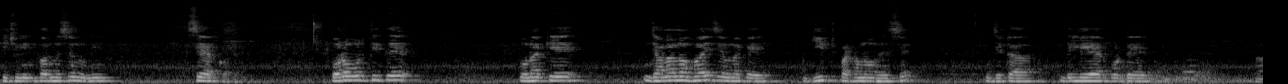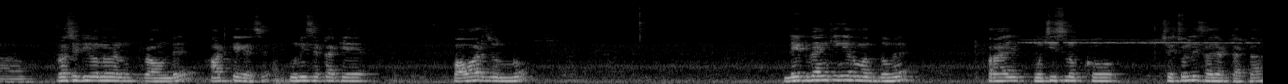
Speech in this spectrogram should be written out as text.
কিছু ইনফরমেশন উনি শেয়ার করেন। পরবর্তীতে ওনাকে জানানো হয় যে ওনাকে গিফট পাঠানো হয়েছে। যেটা দিল্লি এয়ারপোর্টে প্রসিডিওরাল রাউন্ডে আটকে গেছে। উনি সেটাকে পাওয়ার জন্য নেট ব্যাংকিংয়ের মাধ্যমে প্রায় পঁচিশ লক্ষ ছেচল্লিশ হাজার টাকা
